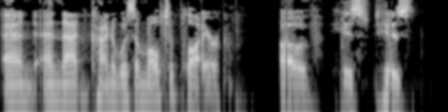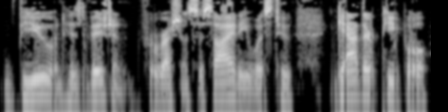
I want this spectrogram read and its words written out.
and and that kind of was a multiplier of his his view and his vision for Russian society was to gather people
